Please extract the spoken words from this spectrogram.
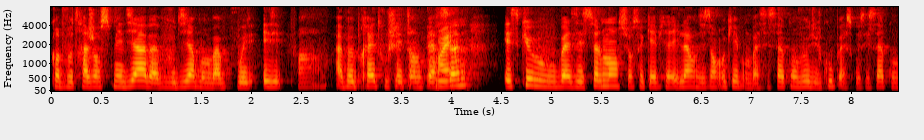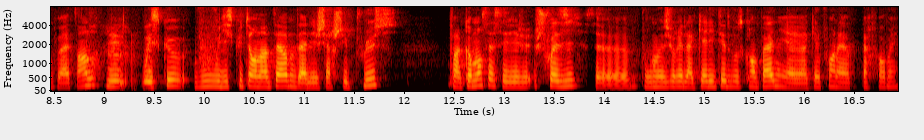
Quand votre agence média va vous dire bon bah vous pouvez enfin, à peu près toucher tant de personnes. Est-ce que vous vous basez seulement sur ce KPI-là en disant OK, bon, bah, c'est ça qu'on veut du coup parce que c'est ça qu'on peut atteindre mm. Ou est-ce que vous vous discutez en interne d'aller chercher plus Enfin, comment ça s'est choisi pour mesurer la qualité de votre campagne et à quel point elle a performé?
